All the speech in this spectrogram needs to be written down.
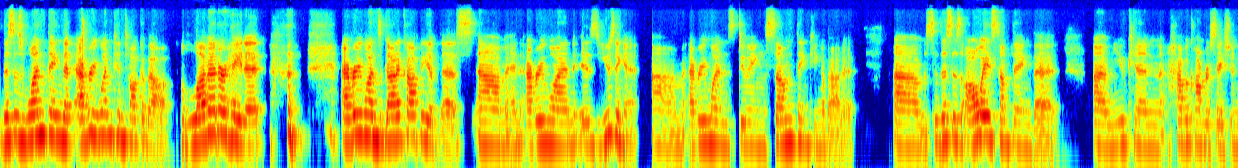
this is one thing that everyone can talk about, love it or hate it. Everyone's got a copy of this um, and everyone is using it. Um, everyone's doing some thinking about it. Um, so this is always something that um, you can have a conversation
